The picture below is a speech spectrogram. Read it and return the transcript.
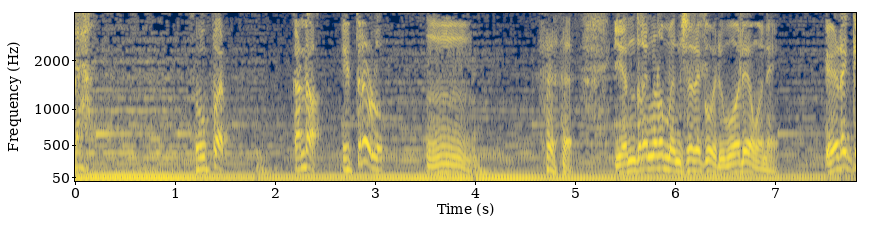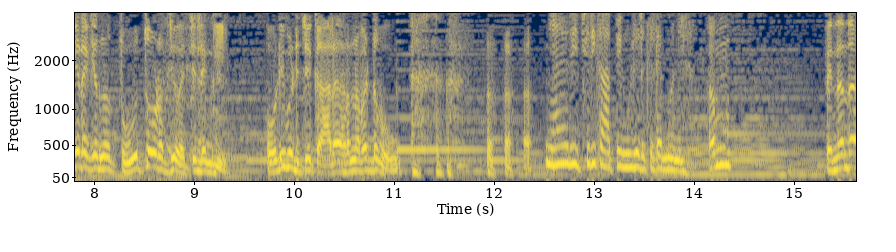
ദാ, സൂപ്പർ. കണ്ടോ? ഇത്രേ ഉള്ളൂ. യന്ത്രങ്ങളും മനുഷ്യരൊക്കെ ഒരുപോലെ മോനെ. ഇടയ്ക്കിടയ്ക്കൊന്ന് തൂത്തുടച്ച് വെച്ചില്ലെങ്കിൽ പൊടി പിടിച്ച് കാലഹരണപ്പെട്ടു പോകും ഞാനൊരു ഇച്ചിരി കാപ്പിയും കൂടി എടുക്കട്ടെ മോനെ. പിന്നെന്താ?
